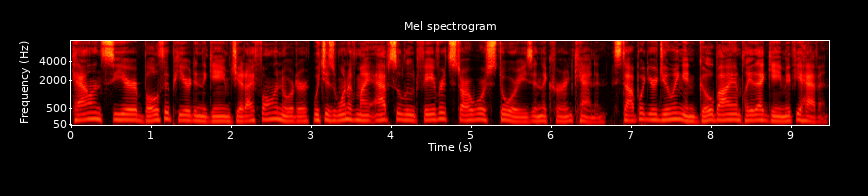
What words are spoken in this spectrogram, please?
Cal and Cere both appeared in the game Jedi Fallen Order, which is one of my absolute favorite Star Wars stories in the current canon. Stop what you're doing and go by and play that game if you haven't.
